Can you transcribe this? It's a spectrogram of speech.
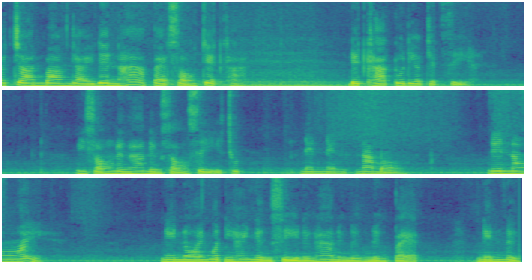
อา จารย์บางใหญ่เด่นห้าแปดสองเจ็ดค่ะ เด็ดขาดตัวเดียวเจ็ดสี่มีสองหนึ่งห้าหนึ่งสองสี่ชุด เน้นเน้นหน้ามอง เน้นน้อยเน้นน้อยงวดนี้ให้หนึ่งสี่หนึ่งห้าหนึ่งหนึ่งหนึ่งแปดเน้นหนึ่ง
